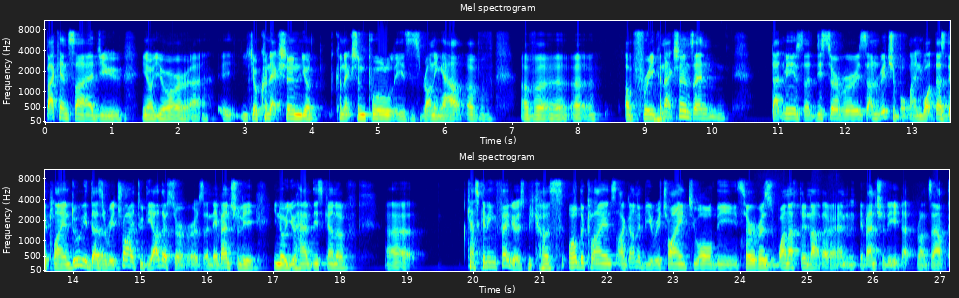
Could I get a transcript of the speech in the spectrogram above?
backend side. You you know your uh, your connection your connection pool is running out of of uh, uh, of free connections and that means that this server is unreachable and what does the client do it does a retry to the other servers and eventually you know you have this kind of uh, cascading failures because all the clients are going to be retrying to all the servers one after another and eventually that runs out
